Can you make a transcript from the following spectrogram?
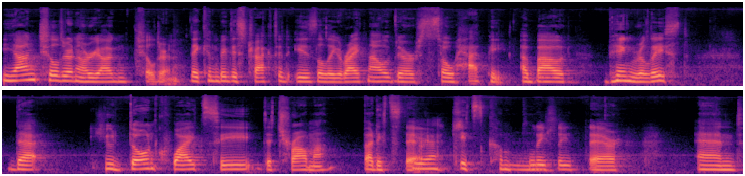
young children are young children. They can be distracted easily. Right now, they're so happy about being released that you don't quite see the trauma but it's there. It's completely mm. there. And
